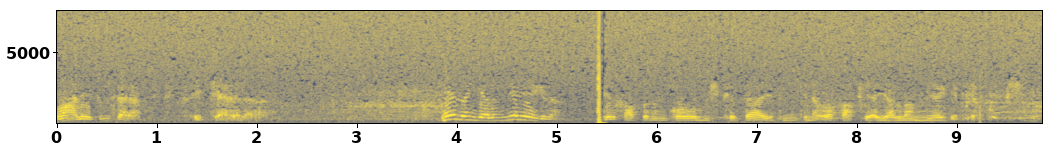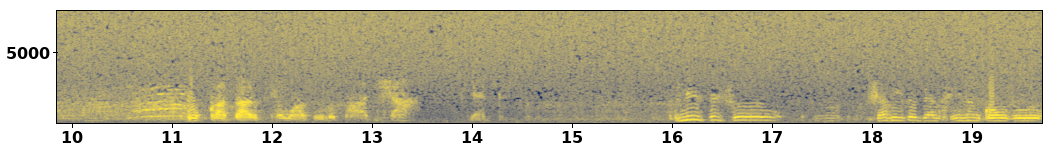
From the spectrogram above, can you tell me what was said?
Ve aleyküm selam. İçeriler. Nereden gelin, nereye giden? Bir kapının kovulmuş köpeği yine o kapıya yallanmaya gidiyor. Bu kadar tevazulu padişah geldi. Neyse şu Şafik-i Belki'nin kovduğu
